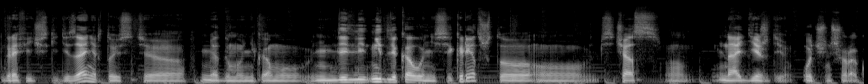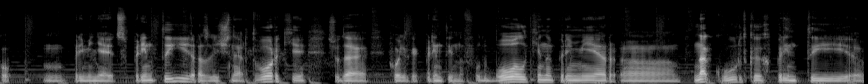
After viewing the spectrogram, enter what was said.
Графический дизайнер. То есть, э, я думаю, никому, ни для кого не секрет, что э, сейчас э, на одежде очень широко применяются принты, различные артворки. Сюда входят как принты на футболке, например, на куртках принты.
